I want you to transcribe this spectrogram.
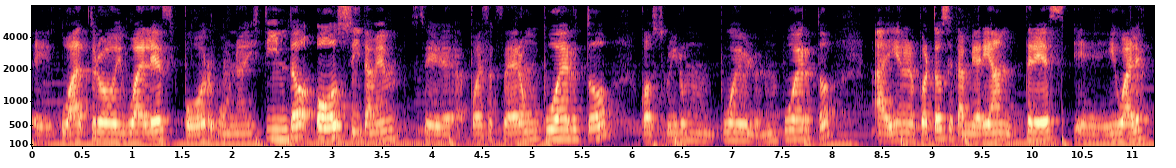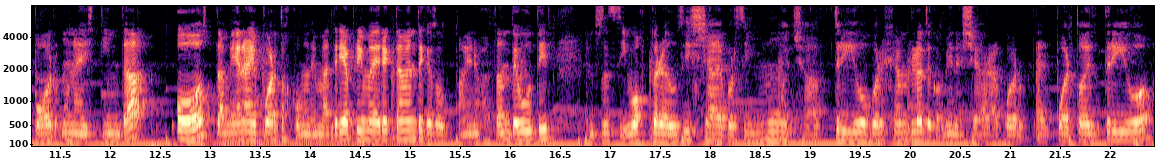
eh, cuatro iguales por uno distinto. O si también se, puedes acceder a un puerto, construir un pueblo en un puerto. Ahí en el puerto se cambiarían tres eh, iguales por una distinta. O también hay puertos como de materia prima directamente, que eso también es bastante útil. Entonces, si vos producís ya de por sí mucha trigo, por ejemplo, te conviene llegar al, puerto del trigo.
